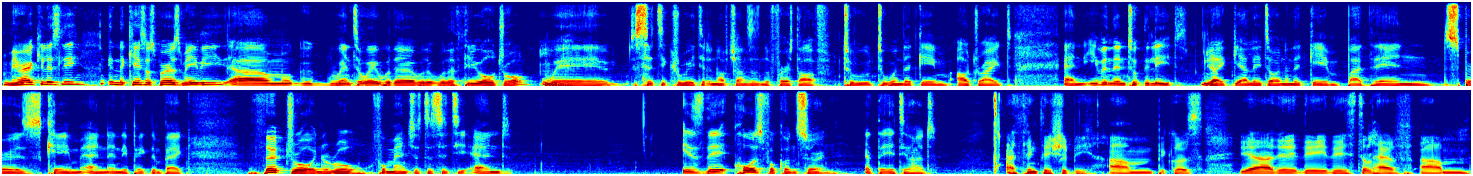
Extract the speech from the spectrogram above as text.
miraculously, in the case of Spurs, maybe um, went away with a with a, with a three all draw, Mm. where City created enough chances in the first half to to win that game outright, and even then took the lead. Yep. Like yeah, later on in that game, but then Spurs came and and they picked them back. Third draw in a row for Manchester City, and is there cause for concern at the Etihad? I think they should be um, because yeah, they, they, they still have um,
